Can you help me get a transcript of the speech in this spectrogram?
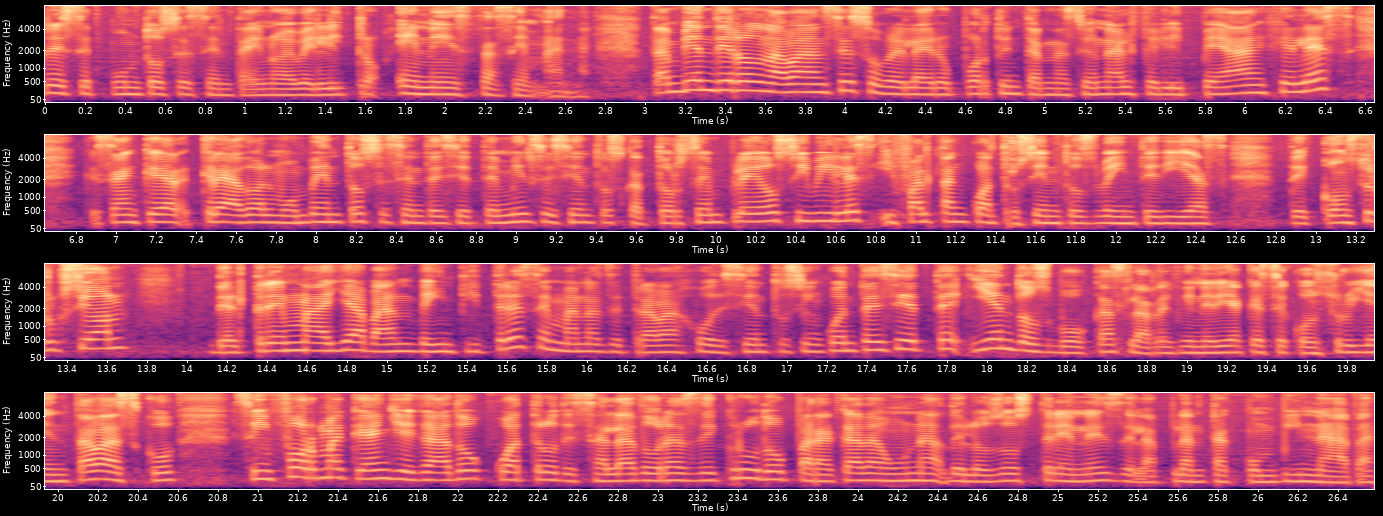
13.69 litros en esta semana. También dieron avances sobre el Aeropuerto Internacional Felipe Ángeles, que se han creado al momento 67.614 empleos civiles y faltan 420 días de construcción. Del tren Maya van 23 semanas de trabajo de 157 y en Dos Bocas, la refinería que se construye en Tabasco, se informa que han llegado cuatro desaladoras de crudo para cada una de los dos trenes de la planta combinada,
